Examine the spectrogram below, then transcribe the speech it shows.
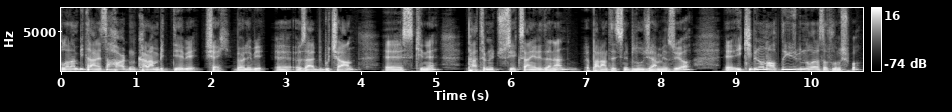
Bunlardan bir tanesi Hardened Karambit diye bir şey. Böyle bir e, özel bir bıçağın e, skini. Pattern 387 denen ve parantez içinde Blue Gem yazıyor. E, 2016'da 100 bin dolara satılmış bu.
